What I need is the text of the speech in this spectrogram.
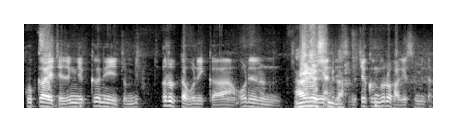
국가의 재정 여건이 좀 미- 어렵다 보니까 올해는 알겠습니다. 적극 노력하겠습니다.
